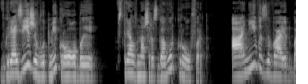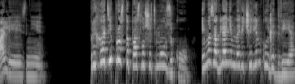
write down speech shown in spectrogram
В грязи живут микробы, встрял в наш разговор Кроуфорд. А они вызывают болезни. Приходи просто послушать музыку, и мы заглянем на вечеринку или две.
